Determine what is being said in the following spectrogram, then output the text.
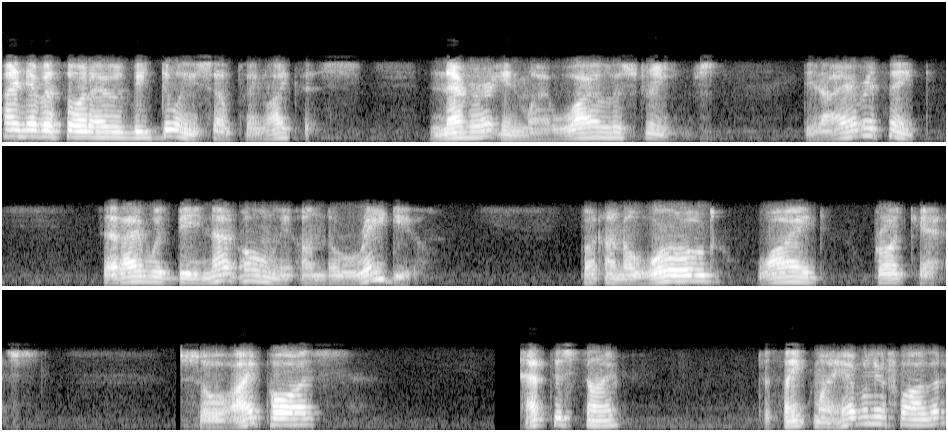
I never thought I would be doing something like this. Never in my wildest dreams did I ever think that I would be not only on the radio, but on a worldwide broadcast. So I pause at this time to thank my Heavenly Father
